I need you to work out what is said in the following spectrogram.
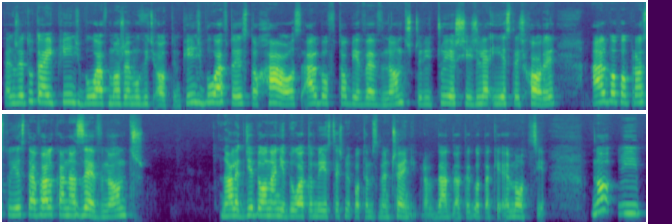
Także tutaj pięć buław może mówić o tym. Pięć buław to jest to chaos albo w tobie wewnątrz, czyli czujesz się źle i jesteś chory, albo po prostu jest ta walka na zewnątrz, no ale gdzie by ona nie była, to my jesteśmy potem zmęczeni, prawda? Dlatego takie emocje. No i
